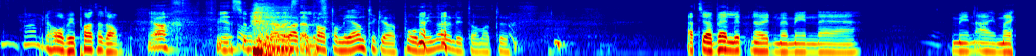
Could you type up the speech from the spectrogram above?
Ja, men det har vi pratat om. Ja, vi är en Ja, men det istället. prata om igen tycker jag. Påminna dig lite om att du... Att jag är väldigt nöjd med min, eh, min iMac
